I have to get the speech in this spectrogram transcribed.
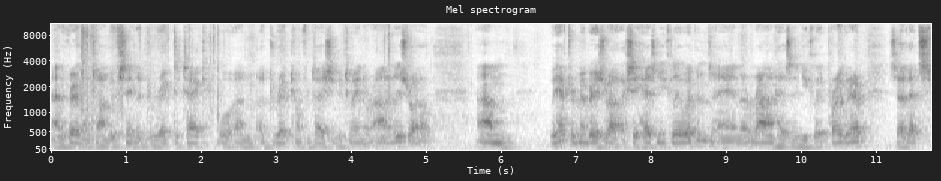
in a very long time we've seen a direct attack or um, a direct confrontation between Iran and Israel. Um, we have to remember Israel actually has nuclear weapons and Iran has a nuclear program, so that's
